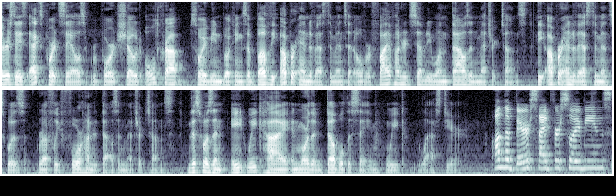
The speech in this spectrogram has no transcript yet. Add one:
Thursday's export sales report showed old crop soybean bookings above the upper end of estimates at over 571,000 metric tons. The upper end of estimates was roughly 400,000 metric tons. This was an eight week high and more than double the same week last year. On the bear side for soybeans,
